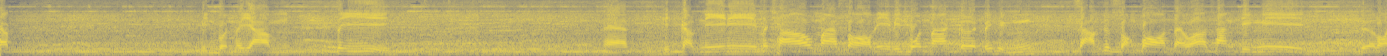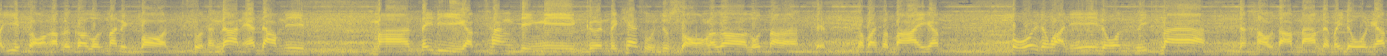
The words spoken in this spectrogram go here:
ครับ บินบนพยายามตีแหมพิกัดนี้นี่เมื่อเช้ามาสอบนี่บินบนมาเกินไปถึง 3.2 ปอนด์แต่ว่าช่างจริงนี่เหลือ 122 ครับ แล้วก็ลดมา 1 ปอนด์ส่วนทางด้านแอดดัมนี่มาได้ดีครับช่างจริงนี่เกินไปแค่ 0.2 แล้วก็ลดมาเต็มสบายๆครับ โอ้ยจังหวะนี้นี่โดนพลิกมาจะเข่าตามน้ำแต่ไม่โดนครับ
